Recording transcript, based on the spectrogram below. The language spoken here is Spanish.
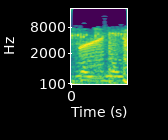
Bye.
